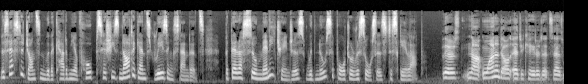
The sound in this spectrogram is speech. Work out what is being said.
Lecester Johnson with Academy of Hope says she's not against raising standards, But there are so many changes with no support or resources to scale up. There's not one adult educator that says,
